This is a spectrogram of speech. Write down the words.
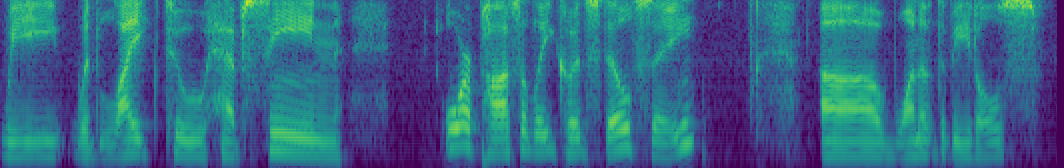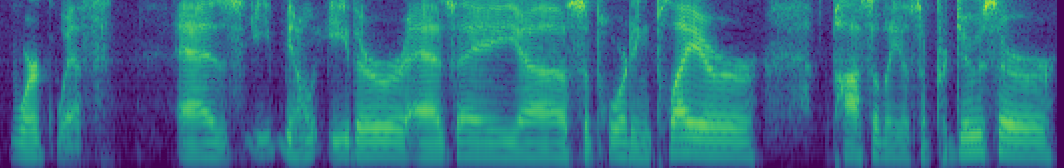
we would like to have seen or possibly could still see uh, one of the Beatles work with as you know either as a uh, supporting player possibly as a producer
